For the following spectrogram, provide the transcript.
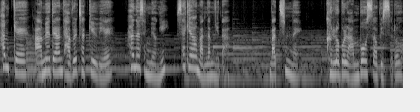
함께 암에 대한 답을 찾기 위해 하나생명이 세계와 만납니다. 마침내 글로벌 암보호 서비스로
